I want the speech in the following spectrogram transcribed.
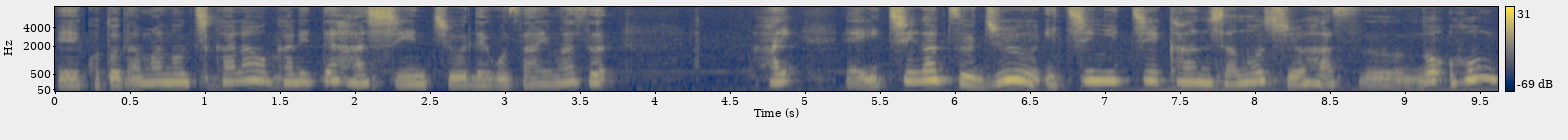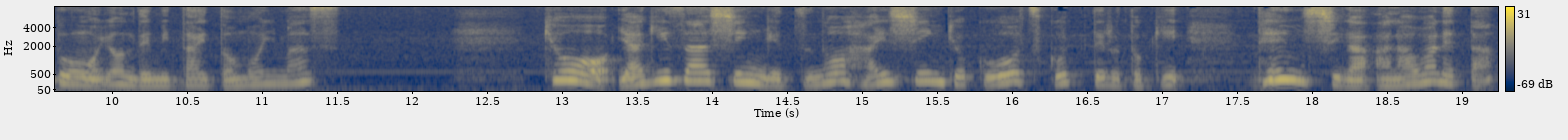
えー、言霊の力を借りて発信中でございます。はい、1月11日感謝の周波数の本文を読んでみたいと思います。今日、ヤギ座新月の配信曲を作ってる時、天使が現れた。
